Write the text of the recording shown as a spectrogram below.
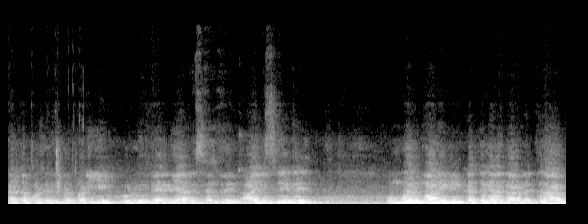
கட்டப்பட்டிருக்கிற பணியை குழு நேரடியாக சென்று ஆய்வு செய்து ஒன்பது மாடிகள் கட்டுகிற காரணத்தினால்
